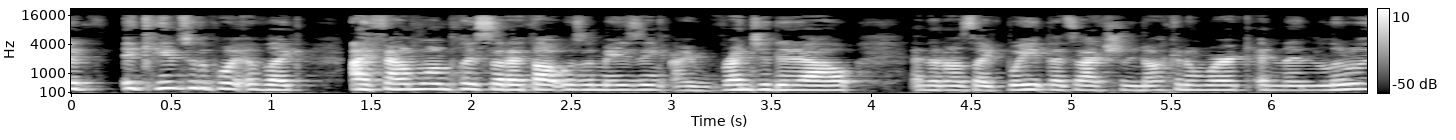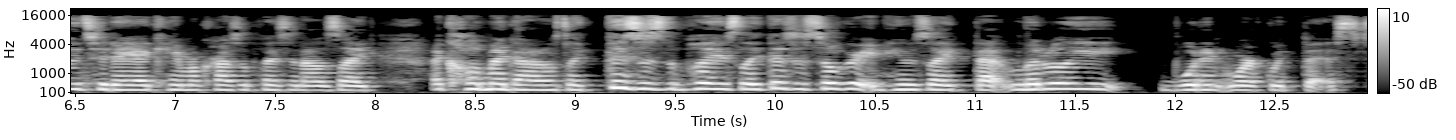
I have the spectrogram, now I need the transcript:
it, it came to the point of like, I found one place that I thought was amazing. I rented it out and then I was like, wait, that's actually not going to work. And then literally today I came across a place and I was like, I called my dad. I was like, this is the place. Like, this is so great. And he was like, that literally wouldn't work with this.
